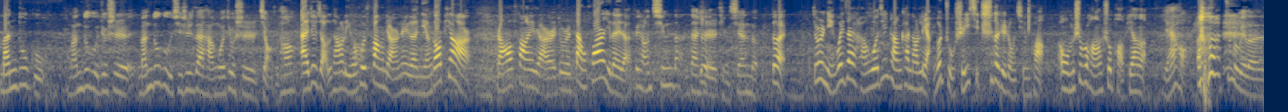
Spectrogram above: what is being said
馒都骨，蛮都骨就是蛮都骨，其实在韩国就是饺子汤。哎，就饺子汤里头会放点儿那个年糕片儿，然后放一点儿就是蛋花儿一类的。非常清淡，但是挺鲜的。对，就是你会在韩国经常看到两个主食一起吃的这种情况。呃，我们是不是好像说跑偏了？也还好，就是为了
